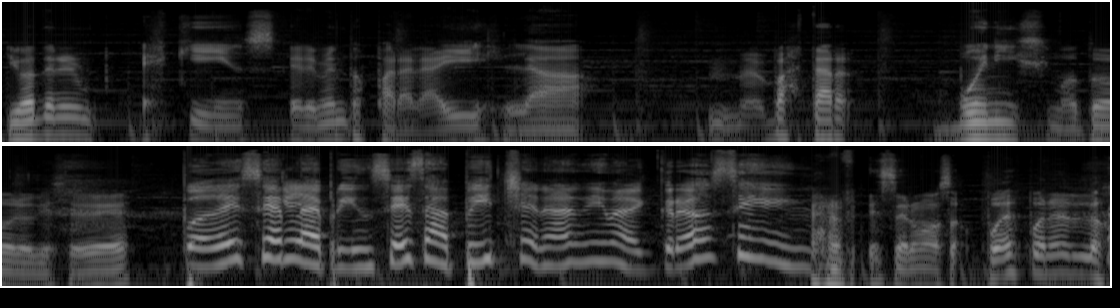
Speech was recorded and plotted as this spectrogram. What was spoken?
y va a tener skins, elementos para la isla. Va a estar buenísimo todo lo que se ve. ¿Podés ser la princesa Peach en Animal Crossing? Es hermoso. Puedes poner los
